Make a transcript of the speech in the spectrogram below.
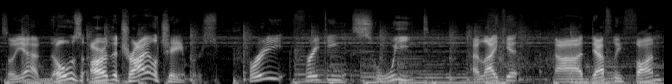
So yeah, those are the trial chambers. Pretty freaking sweet. I like it. Uh, definitely fun.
